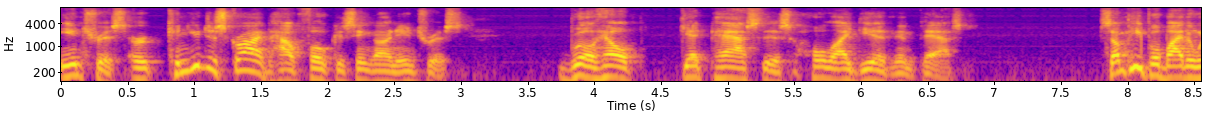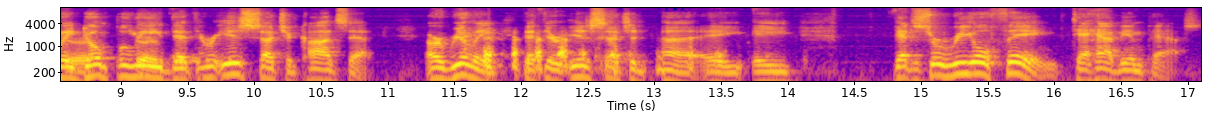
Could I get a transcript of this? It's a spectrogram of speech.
interest, or can you describe how focusing on interest will help get past this whole idea of impasse? Some people, by the way, sure, don't believe sure. that there is such a concept or really that there is such a, uh, a, a that it's a real thing to have impasse.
